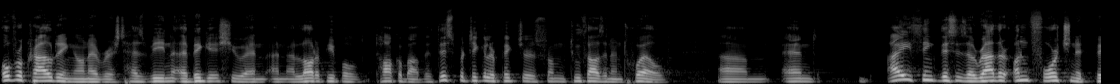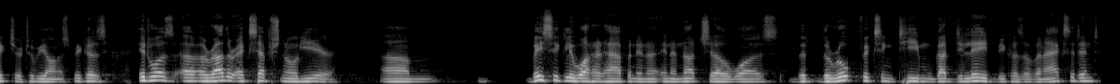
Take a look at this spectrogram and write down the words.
overcrowding on Everest has been a big issue, and, and a lot of people talk about this. This particular picture is from 2012. Um, and I think this is a rather unfortunate picture, to be honest, because it was a, a rather exceptional year. Um, basically, what had happened in a, in a nutshell was the, the rope fixing team got delayed because of an accident,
